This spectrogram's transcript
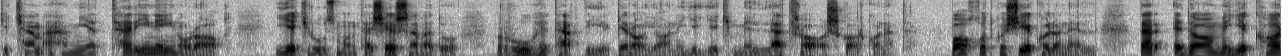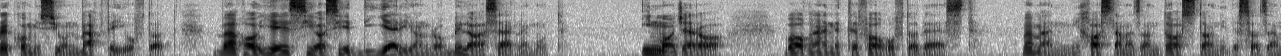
که کم اهمیت ترین این اوراق یک روز منتشر شود و روح تقدیر گرایانه یک ملت را آشکار کند. با خودکشی کلونل در ادامه کار کمیسیون وقفه ای افتاد وقایع سیاسی دیگری آن را بلا اثر نمود. این ماجرا واقعا اتفاق افتاده است و من می‌خواستم از آن داستانی بسازم.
